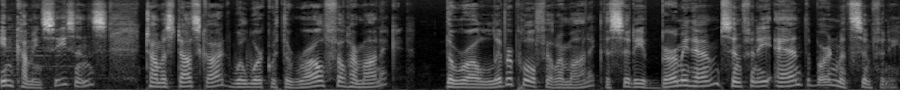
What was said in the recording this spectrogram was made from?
In coming seasons, Thomas Dausgaard will work with the Royal Philharmonic, the Royal Liverpool Philharmonic, the City of Birmingham Symphony, and the Bournemouth Symphony.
